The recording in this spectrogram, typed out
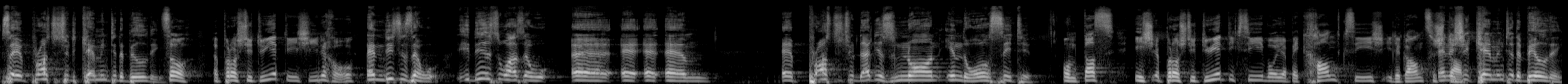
So a prostitute came into the building, So, eine Prostituierte ist reingekommen. and this is a this was a a, a, a, a prostitute that is known in the whole city. Und das war eine Prostituierte, die ja bekannt war in der ganzen And then she Stadt. came into the building,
